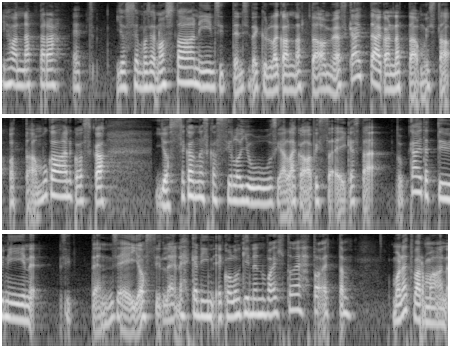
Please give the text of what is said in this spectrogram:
ihan näppärä, että jos semmoisen ostaa, niin sitten sitä kyllä kannattaa myös käyttää, kannattaa muistaa ottaa mukaan, koska jos se kangaskassi lojuu siellä kaapissa eikä sitä tule käytettyä, niin sitten se ei ole silleen ehkä niin ekologinen vaihtoehto, että monet varmaan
